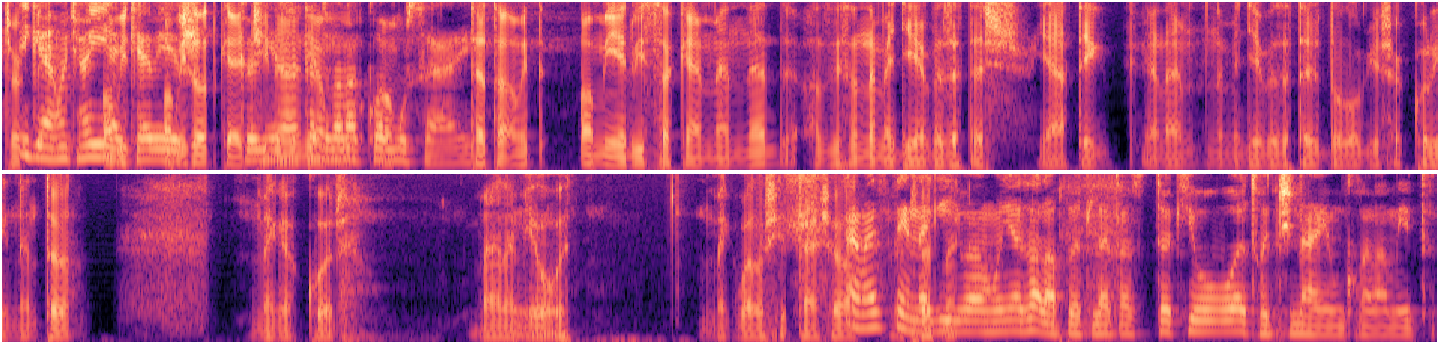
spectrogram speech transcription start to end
Csak Igen, hogyha ilyen amit, kevés amit ott kell csinálni, van, akkor a, muszáj. Tehát amit, amiért vissza kell menned, az viszont nem egy élvezetes játék, nem, nem egy élvezetes dolog, és akkor innentől meg akkor már nem jó megvalósítása. Nem, ez tényleg így van, hogy az alapötlet az tök jó volt, hogy csináljunk valamit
